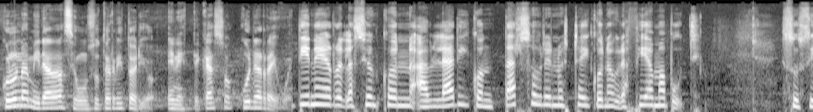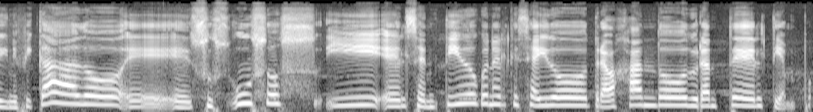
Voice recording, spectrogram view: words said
con una mirada según su territorio, en este caso Curarrehue. Tiene relación con hablar y contar sobre nuestra iconografía mapuche su significado, eh, eh, sus usos y el sentido con el que se ha ido trabajando durante el tiempo.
